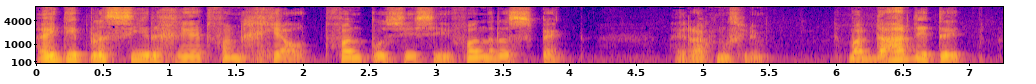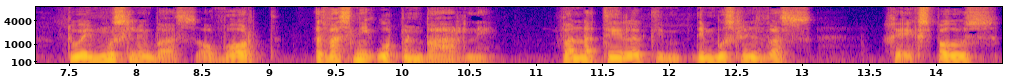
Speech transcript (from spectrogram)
Hy het die plesier gehad van geld, van posisie, van respek. Hy raak moslim. Maar daardie tyd toe hy moslim was of word, dit was nie openbaar nie. Want natuurlik die, die moslems was geexpose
